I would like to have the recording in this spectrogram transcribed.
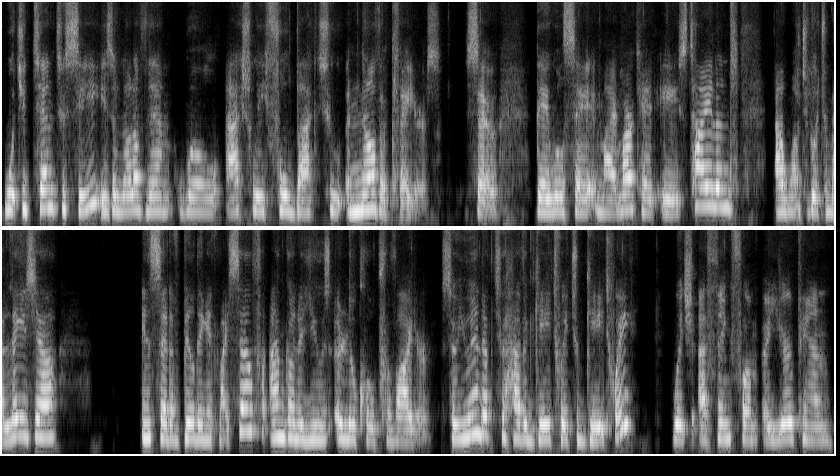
What you tend to see is a lot of them will actually fall back to another players. So they will say, my market is Thailand. I want to go to Malaysia. Instead of building it myself, I'm going to use a local provider. So you end up to have a gateway to gateway, which I think from a European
